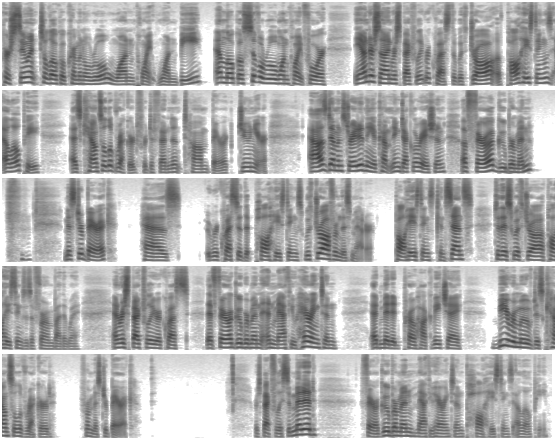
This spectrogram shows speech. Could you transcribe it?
Pursuant to Local Criminal Rule 1.1b and Local Civil Rule 1.4, the undersigned respectfully request the withdrawal of Paul Hastings, LLP, as counsel of record for defendant Tom Barrack Jr., as demonstrated in the accompanying declaration of Farah Guberman. Mr. Barrack has requested that Paul Hastings withdraw from this matter. Paul Hastings consents to this withdrawal. Paul Hastings is affirmed, by the way, and respectfully requests that Farah Guberman and Matthew Harrington, admitted pro hac vice, be removed as counsel of record from Mr. Barrack. Respectfully submitted, Farah Guberman, Matthew Harrington, Paul Hastings, LLP.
